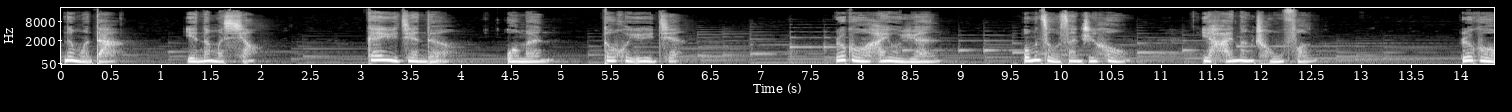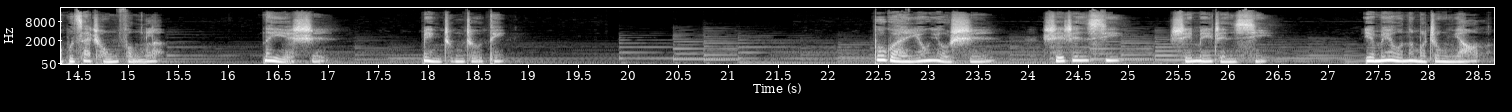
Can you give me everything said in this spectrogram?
那么大，也那么小，该遇见的，我们都会遇见。如果还有缘，我们走散之后。也还能重逢。如果我不再重逢了，那也是命中注定。不管拥有时谁珍惜，谁没珍惜，也没有那么重要了。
